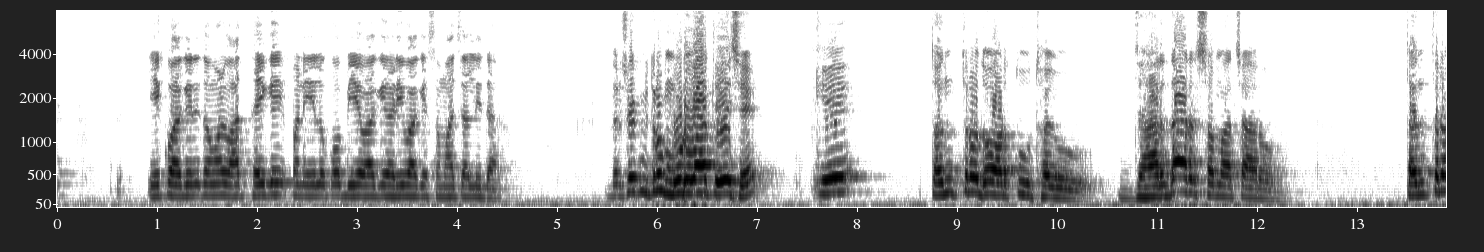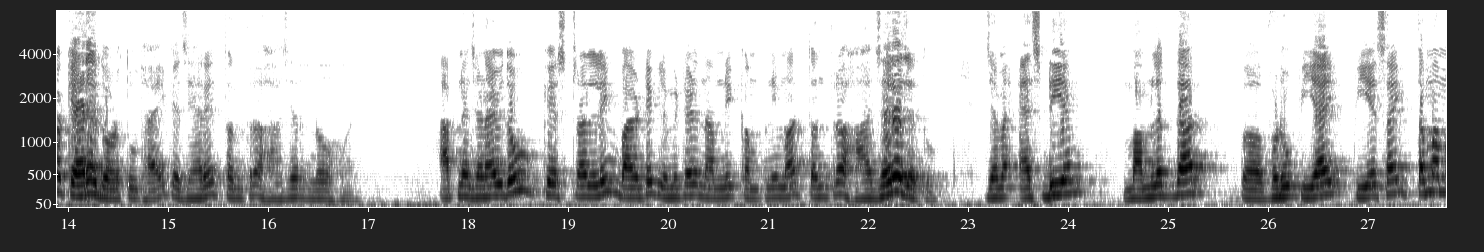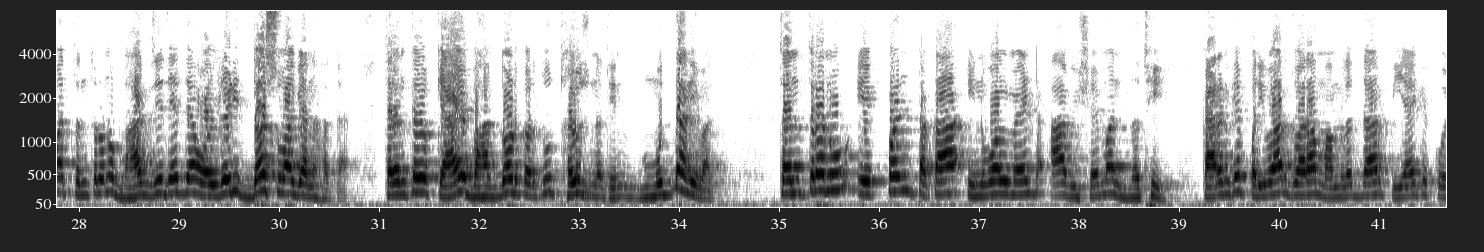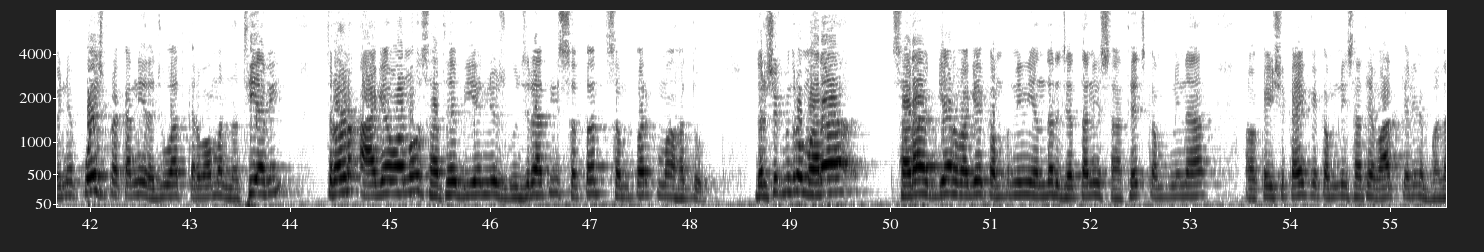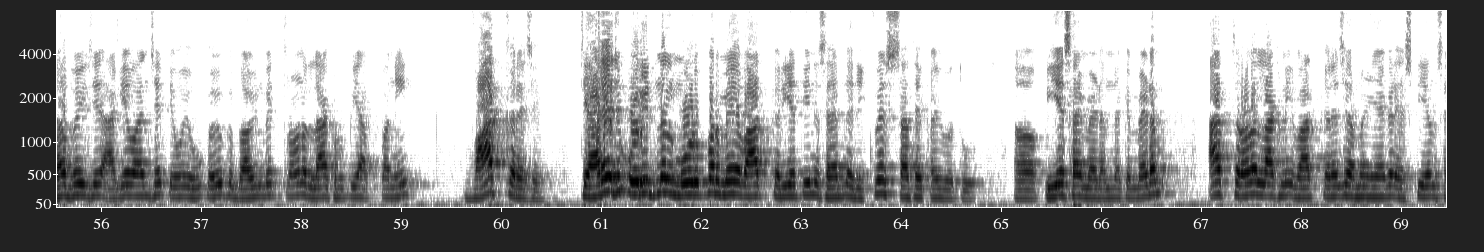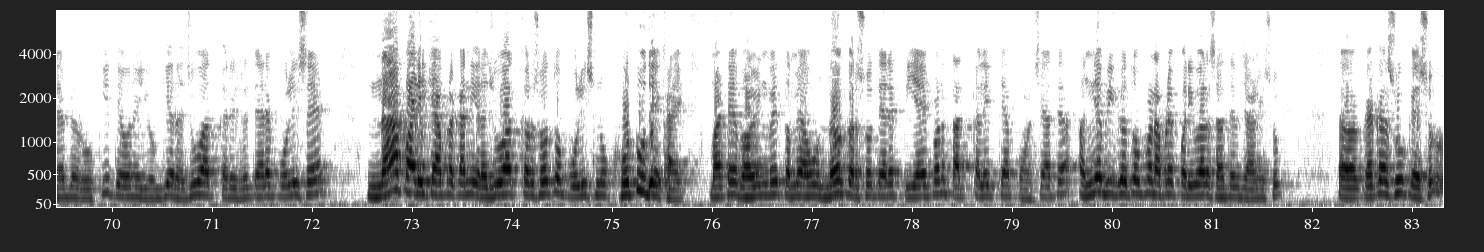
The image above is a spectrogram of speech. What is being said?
એક વાગ્યાની તો અમારી વાત થઈ ગઈ પણ એ લોકો બે વાગે અઢી વાગે સમાચાર લીધા. દર્શક મિત્રો મૂળ વાત એ છે કે તંત્ર દોડતું થયું. ધારદાર સમાચારો તંત્ર ક્યારે દોડતું થાય કે જ્યારે તંત્ર હાજર ન હોય? આપને જણાવી દઉં કે સ્ટર્લિંગ બાયોટેક લિમિટેડ નામની કંપનીમાં તંત્ર હાજર જ હતું, જેમાં એસડીએમ, મામલતદાર વડુ પીઆઈ પીએસઆઈ તમામ આ તંત્રનો ભાગ જે છે ત્યાં ઓલરેડી દસ વાગ્યાના હતા. તંત્ર ક્યાંય ભાગદોડ કરતું થયું જ નથી. મુદ્દાની વાત, તંત્રનું એક પણ ટકા ઇન્વોલ્વમેન્ટ આ વિષયમાં નથી. કારણ કે પરિવાર દ્વારા મામલતદાર પીઆઈ કે કોઈને કોઈ જ પ્રકારની રજૂઆત કરવામાં નથી આવી. ત્રણ આગેવાનો સાથે બીએન ન્યૂઝ ગુજરાતી સતત સંપર્કમાં હતું. દર્શક મિત્રો, મારા સાડા અગિયાર વાગે કંપનીની અંદર જતાની સાથે જ કંપનીના કહી શકાય કે કંપની સાથે વાત કરીને ભલાભાઈ જે આગેવાન છે તેઓએ એવું કહ્યું કે ભાવિનભાઈ, ત્રણ લાખ રૂપિયા આપવાની વાત કરે છે. ત્યારે જ ઓરિજિનલ મોડ પર મેં વાત કરી હતી અને સાહેબને રિક્વેસ્ટ સાથે કહ્યું હતું પીએસઆઈ મેડમને કે, મેડમ, આ ત્રણ લાખની વાત કરે છે. અમે અહીંયા આગળ એસડીએમ સાહેબને રોકી તેઓને યોગ્ય રજૂઆત કરી છે. ત્યારે પોલીસે ના પાડી કે આ પ્રકારની રજૂઆત કરશો તો પોલીસનું ખોટું દેખાય. માટે ભાવિનભાઈ, તમે આવું ન કરશો. ત્યારે પીઆઈ પણ તાત્કાલિક ત્યાં પહોંચ્યા. ત્યાં અન્ય વિગતો પણ આપણે પરિવાર સાથે જાણીશું. કાકા, શું કહેશો?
